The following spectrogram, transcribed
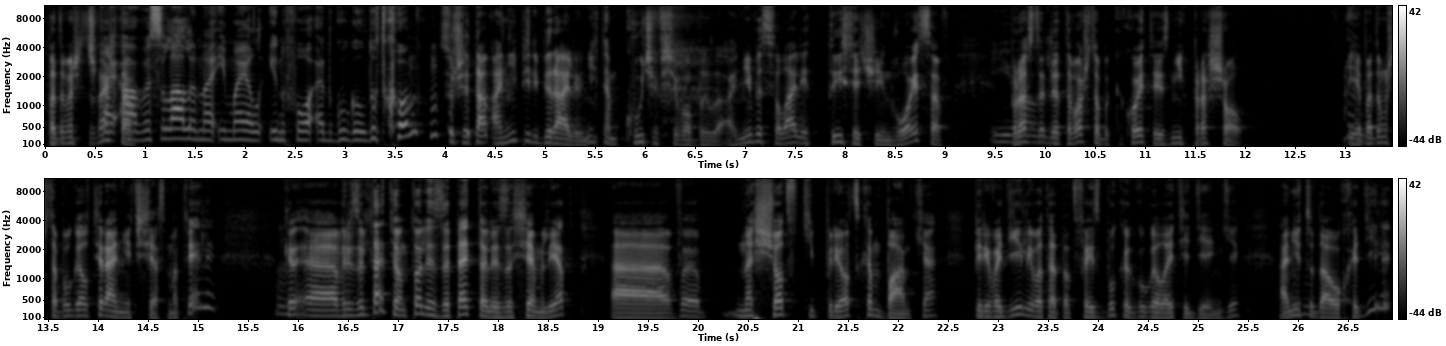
Потому что, знаешь, а там... висилали на email info at google.com. Слушай, там они перебирали, у них там куча всего было. Они высылали тысячи инвойсов просто для того, чтобы какой-то из них прошел. И потому что бухгалтера не все смотрели. Э, в результате он то ли за 5, то ли за 7 лет в- на счет в киприотском банке переводили вот этот Facebook и Google эти деньги. Они туда уходили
